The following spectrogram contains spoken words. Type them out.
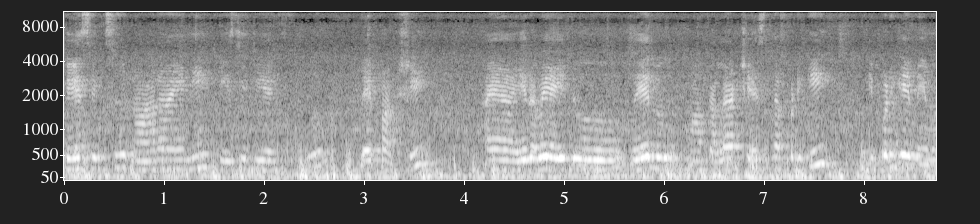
కే సిక్స్ నారాయణి టీసీటీఎక్స్ లేపాక్షి ఇరవై ఐదు వేలు మాకు అలాట్ చేసినప్పటికీ ఇప్పటికే మేము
